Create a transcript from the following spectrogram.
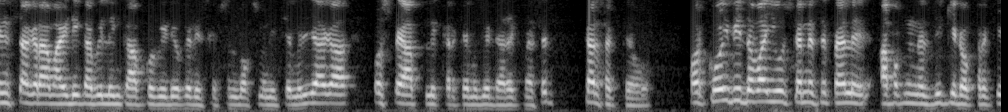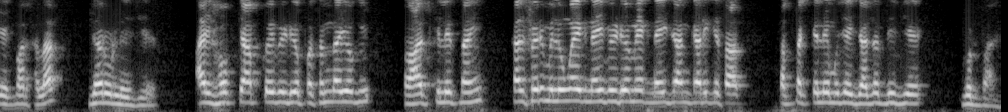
इंस्टाग्राम आईडी का भी लिंक आपको वीडियो के डिस्क्रिप्शन बॉक्स में नीचे मिल जाएगा। उस पर आप क्लिक करके मुझे डायरेक्ट मैसेज कर सकते हो। और कोई भी दवा यूज़ करने से पहले आप अपने नज़दीकी डॉक्टर की एक बार सलाह ज़रूर लीजिए। आई होप कि आपको ये वीडियो पसंद आई होगी। तो आज के लिए इतना ही। कल फिर मिलूँगा एक नई वीडियो में एक नई जानकारी के साथ। तब तक के लिए मुझे इजाज़त दीजिए। गुड बाय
